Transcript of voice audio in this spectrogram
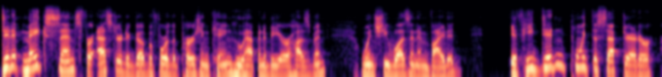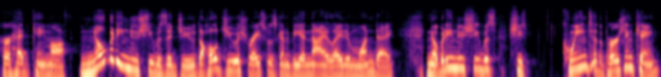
Did it make sense for Esther to go before the Persian king who happened to be her husband when she wasn't invited? If he didn't point the scepter at her, her head came off. Nobody knew she was a Jew. The whole Jewish race was going to be annihilated in one day. Nobody knew she was she's queen to the Persian king.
